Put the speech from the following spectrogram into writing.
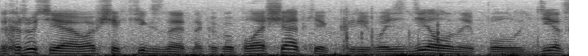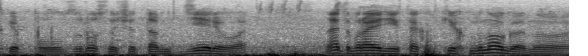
Нахожусь я вообще фиг знает на какой площадке, криво сделанной, полудетской, полувзрослой, что-то там дерево. На этом районе их таких много, но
